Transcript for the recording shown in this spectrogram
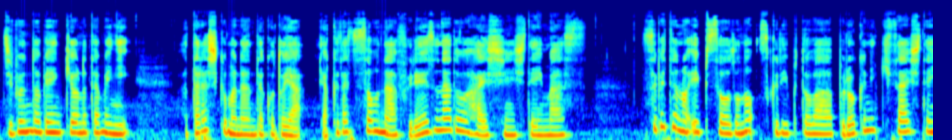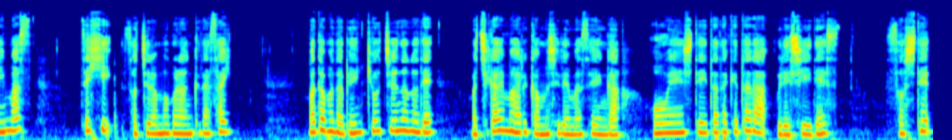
自分の勉強のために、新しく学んだことや役立ちそうなフレーズなどを配信しています。すべてのエピソードのスクリプトはブログに記載しています。ぜひ、そちらもご覧ください。まだまだ勉強中なので、間違いもあるかもしれませんが、応援していただけたら嬉しいです。そして、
